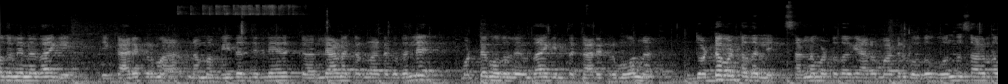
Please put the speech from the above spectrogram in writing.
ಮೊದಲನೇದಾಗಿ ಈ ಕಾರ್ಯಕ್ರಮ ನಮ್ಮ ಬೀದರ್ ಜಿಲ್ಲೆ, ಕಲ್ಯಾಣ ಕರ್ನಾಟಕದಲ್ಲೇ ಮೊಟ್ಟೆ ಮೊದಲನೇದಾಗಿ ಇಂಥ ಕಾರ್ಯಕ್ರಮವನ್ನು ದೊಡ್ಡ ಮಟ್ಟದಲ್ಲಿ, ಸಣ್ಣ ಮಟ್ಟದಾಗ ಯಾರು ಮಾಡಿರ್ಬೋದು, ಒಂದು ಸಾವಿರದ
